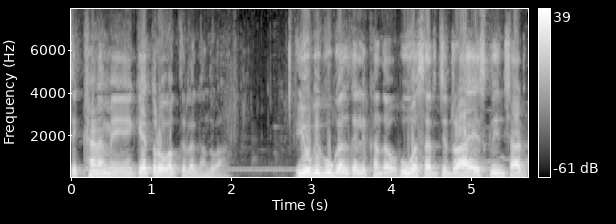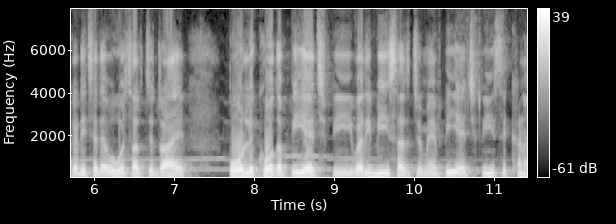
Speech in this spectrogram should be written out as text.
सिखण में केतिरो वक़्तु लॻंदो आहे इहो बि गूगल ते लिखंदो हूअ सर्च ड्राए स्क्रीनशॉट कढी छॾियो हूअ सर्च ड्राए पोइ लिखो त पी एच पी वरी ॿी सर्च में पी एच पी सिखण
